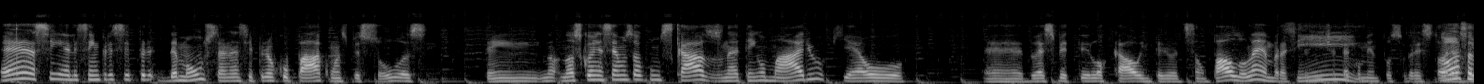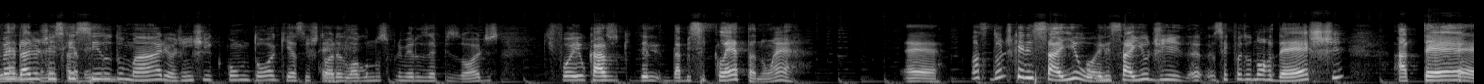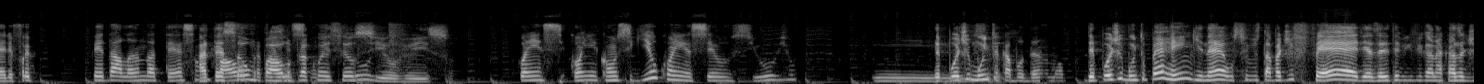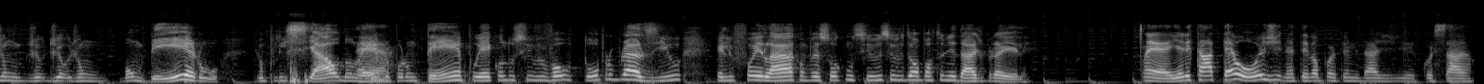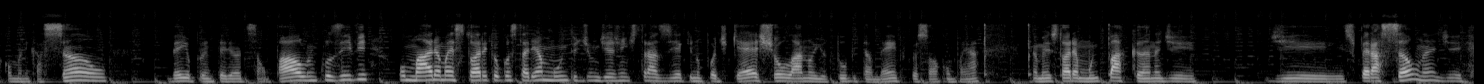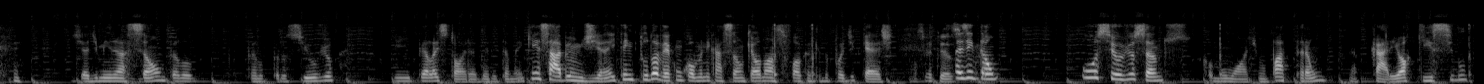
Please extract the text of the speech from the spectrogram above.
É, assim, ele sempre se demonstra, né, se preocupar com as pessoas. Tem, nós conhecemos alguns casos, né? Tem o Mário, que é o é, do SBT local interior de São Paulo, lembra? Sim. Que a gente até comentou sobre a história. Nossa, dele, verdade, eu tinha esquecido do Mário. A gente contou aqui essa história é. logo nos primeiros episódios, que foi o caso dele, da bicicleta, não é? É. Nossa, de onde que ele saiu? Foi. Ele saiu de. Eu sei que foi do Nordeste até. É, ele foi pedalando até São até Paulo. Até São Paulo para conhecer, o Silvio, isso. Conheci, conhe, conseguiu conhecer o Silvio. E depois de muito acabou dando uma... depois de muito perrengue, né? O Silvio estava de férias, ele teve que ficar na casa de um, de, de, de um bombeiro de um policial, não é. lembro, por um tempo. E aí, quando o Silvio voltou pro Brasil, ele foi lá, conversou com o Silvio e o Silvio deu uma oportunidade para ele. É, e ele tá até hoje, né? Teve a oportunidade de cursar comunicação, veio pro interior de São Paulo. Inclusive, o Mário é uma história que eu gostaria muito de um dia a gente trazer aqui no podcast ou lá no YouTube também, pro pessoal acompanhar. É uma história muito bacana de, de superação, né? De, de admiração pelo, pelo, pelo Silvio e pela história dele também. Quem sabe um dia, né? E tem tudo a ver com comunicação, que é o nosso foco aqui do podcast. Com certeza. Mas então, o Silvio Santos, como um ótimo patrão, né, carioquíssimo,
